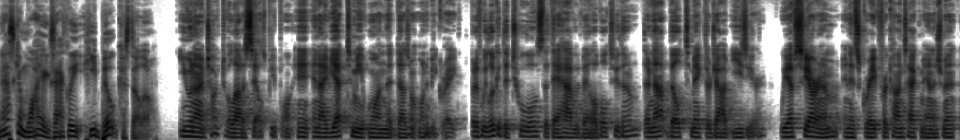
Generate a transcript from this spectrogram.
and ask him why exactly he built Costello. You and I have talked to a lot of salespeople, and I've yet to meet one that doesn't want to be great. But if we look at the tools that they have available to them, they're not built to make their job easier. We have CRM, and it's great for contact management,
